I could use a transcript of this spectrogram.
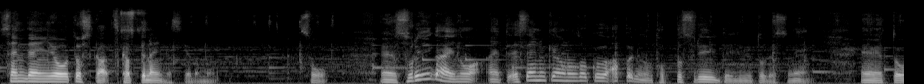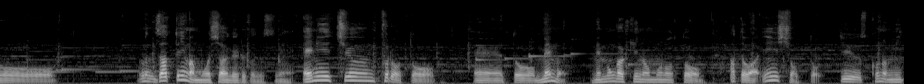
宣伝用としか使ってないんですけども、そう。えー、それ以外の、えーと、SNK を除くアプリのトップ3で言うとですね、えっ、ー、と、ざっと今申し上げるとですね、AnyTune Pro と、え、ー、と、メモ、メモ書きのものと、あとはインショットっていう、この3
